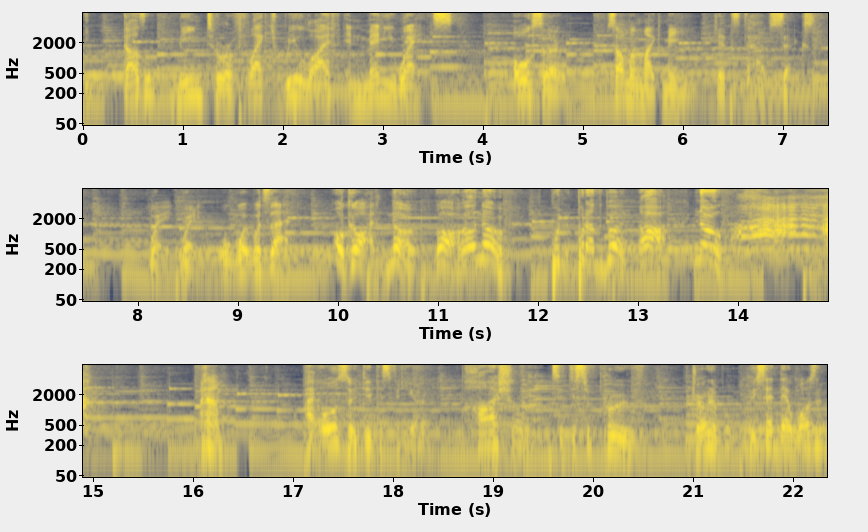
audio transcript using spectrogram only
it doesn't mean to reflect real life in many ways. Also, someone like me gets to have sex. Wait, wait, wh- wh- what's that? Oh god, no! Oh, oh no! Put, put put out the bird. Ah, no. Ah! I also did this video partially to disapprove Dronable, who said there wasn't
